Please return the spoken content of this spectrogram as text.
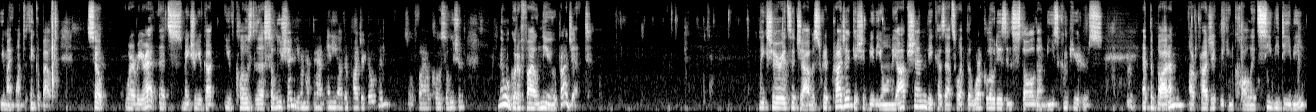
you might want to think about. So wherever you're at, let's make sure you've got you've closed the solution. You don't have to have any other project open. So File, Close Solution. And then we'll go to File, New, Project. Make sure it's a JavaScript project. It should be the only option because that's what the workload is installed on these computers. At the bottom, our project, we can call it CBDB.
